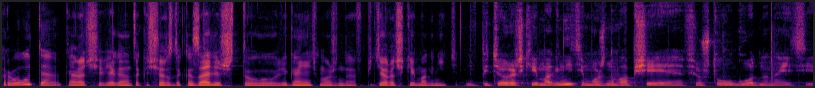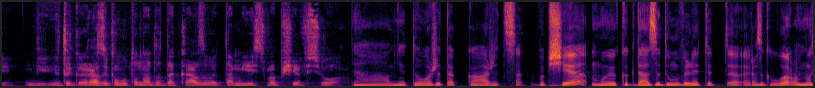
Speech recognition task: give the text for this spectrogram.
круто. Короче, веганы так еще раз доказали, что веганить можно в пятерочке и магните. В пятерочке и магните можно вообще все что угодно найти. Это разве кому-то надо доказывать? Там есть вообще все. Да, мне тоже так кажется. Вообще, мы когда задумывали этот э, разговор, мы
